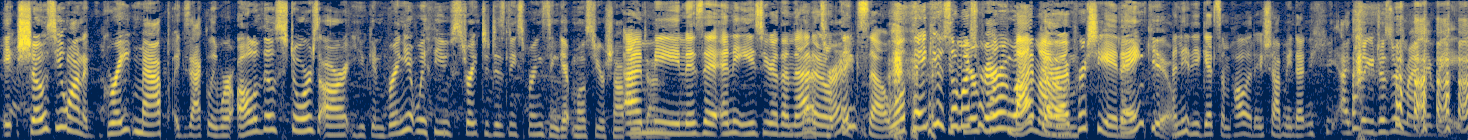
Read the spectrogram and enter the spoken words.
It shows you on a great map exactly where all of those stores are. You can bring it with you straight to Disney Springs and get most of your shopping done. I done. mean, is it any easier than that? That's I don't right. think so. Well, thank you so much You're for very coming by, Mayra. I appreciate it. Thank you. I need to get some holiday shopping done. Actually, you just reminded me.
